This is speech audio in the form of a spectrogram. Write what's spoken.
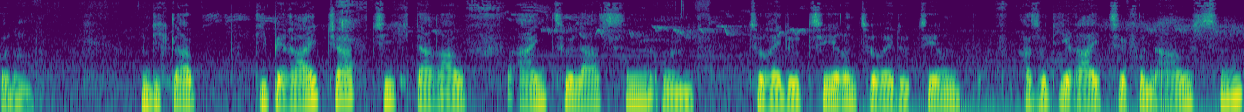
oder und ich glaube, die Bereitschaft, sich darauf einzulassen und zu reduzieren, zu reduzieren, also die Reize von außen.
